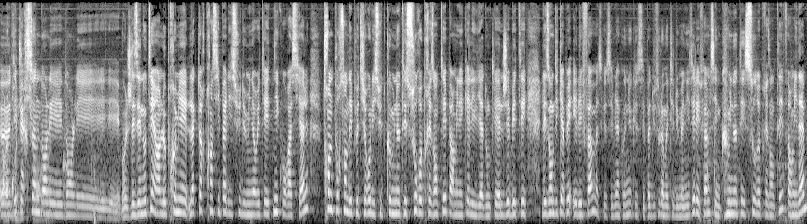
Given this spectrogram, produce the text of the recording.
euh, des personnes dans les, dans les. Bon, je les ai notés. Hein. Le premier, l'acteur principal issu de minorités ethniques ou raciales. 30% des petits rôles issus de communautés sous-représentées, parmi lesquelles il y a donc les LGBT, les handicapés et les femmes, parce que c'est bien connu que c'est pas du tout la moitié de l'humanité. Les femmes, c'est une communauté sous-représentée, formidable.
